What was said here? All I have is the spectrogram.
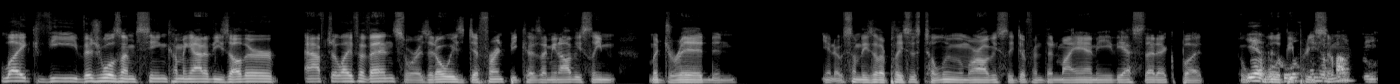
like the visuals I'm seeing coming out of these other afterlife events, or is it always different? Because I mean, obviously Madrid and you know some of these other places, Tulum, are obviously different than Miami, the aesthetic. But yeah, will it cool be pretty similar? The,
